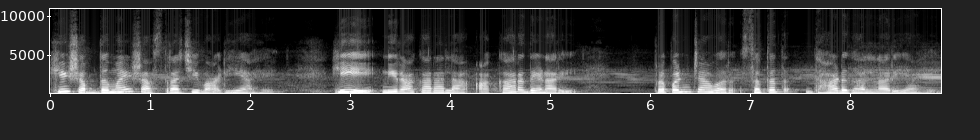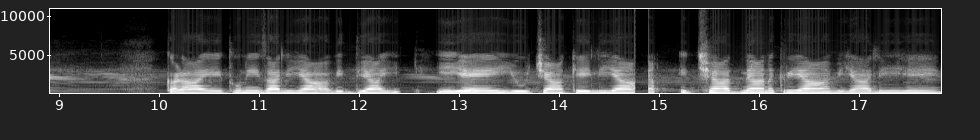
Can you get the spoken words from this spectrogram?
ही शब्दमय शास्त्राची वाढी आहे. ही निराकाराला आकार देणारी प्रपंचावर सतत धाड घालणारी आहे. कळा येथुनी झालिया विद्या ये युच्या केलिया इच्छा ज्ञान क्रिया वियाली हे.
